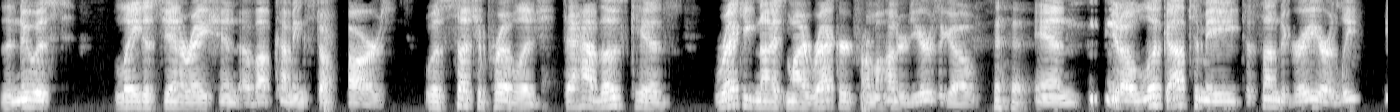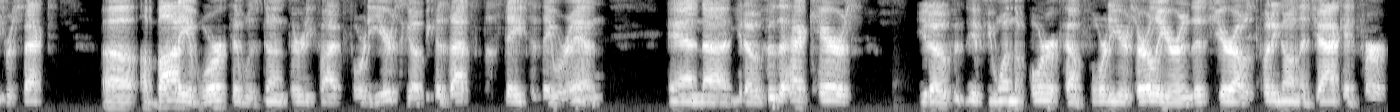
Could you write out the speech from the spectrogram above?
the newest, latest generation of upcoming stars was such a privilege to have those kids recognize my record from 100 years ago and you know look up to me to some degree or at least respect uh, a body of work that was done 35 40 years ago because that's the stage that they were in. And uh, you know who the heck cares you know if you won the porter cup 40 years earlier and this year i was putting on the jacket for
